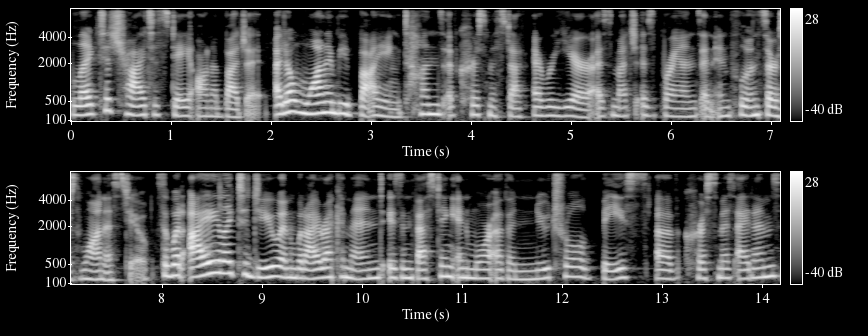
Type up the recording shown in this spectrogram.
like to try to stay on a budget. I don't want to be buying tons of Christmas stuff every year as much as brands and influencers want us to. So, what I like to do and what I recommend is investing in more of a neutral base of Christmas items.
